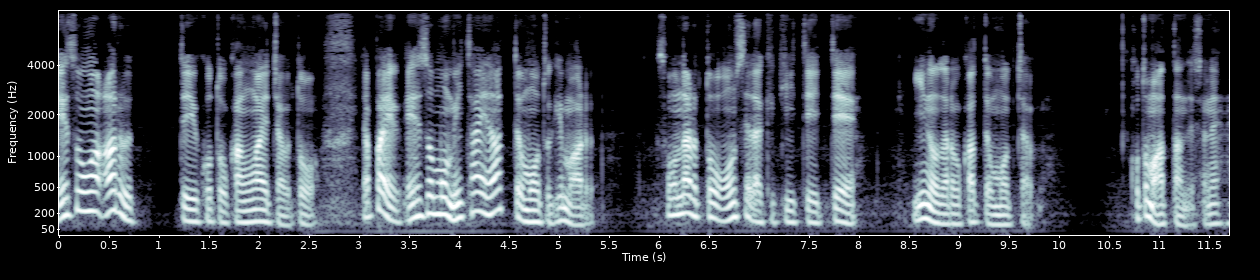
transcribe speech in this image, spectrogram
映像があるっていうことを考えちゃうと、やっぱり映像も見たいなって思う時もある。そうなると音声だけ聞いていていいのだろうかって思っちゃうこともあったんですよね。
